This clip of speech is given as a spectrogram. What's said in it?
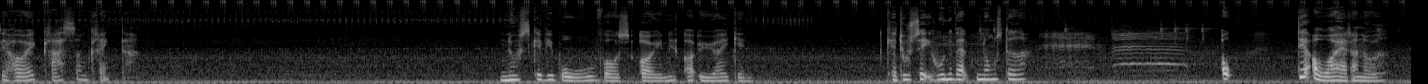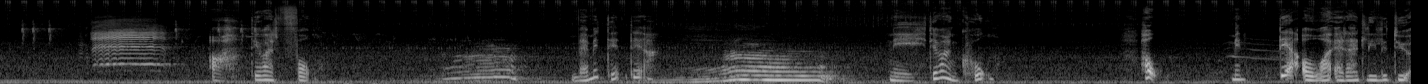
det høje græs omkring dig. Nu skal vi bruge vores øjne og ører igen. Kan du se hundevalpen nogen steder? Åh, oh, derovre er der noget. Åh, oh, det var et får. Hvad med den der? Nej, det var en ko. Hov, men derover er der et lille dyr.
